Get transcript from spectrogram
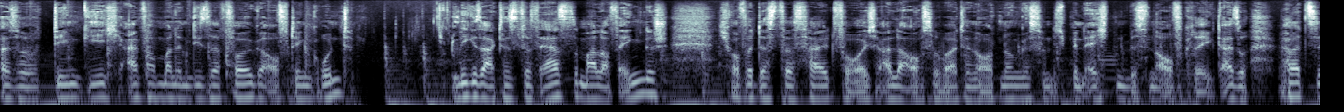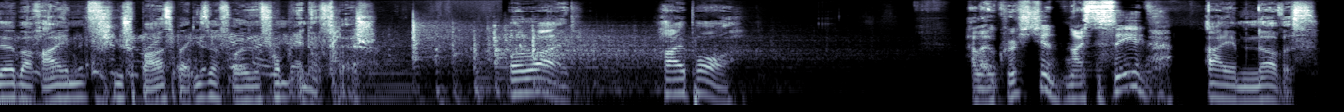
Also dem gehe ich einfach mal in dieser Folge auf den Grund. Wie gesagt, das ist das erste Mal auf Englisch. Ich hoffe, dass das halt für euch alle auch soweit in Ordnung ist und ich bin echt ein bisschen aufgeregt. Also hört selber rein. Viel Spaß bei dieser Folge vom InnoFlash. Alright. Hi, Paul. Hello, Christian. Nice to see you. I am nervous.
